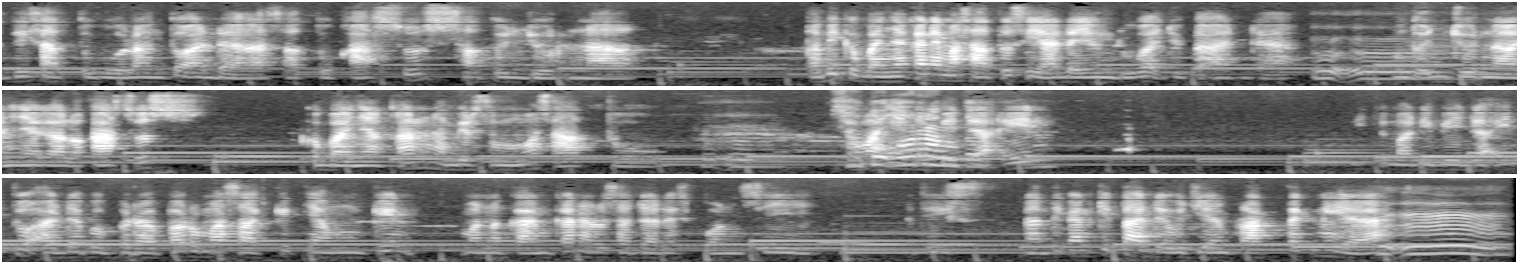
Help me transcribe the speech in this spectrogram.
jadi satu bulan tuh ada satu kasus, satu jurnal. Tapi kebanyakan emang satu sih, ada yang dua juga ada. Mm-mm. Untuk jurnalnya kalau kasus kebanyakan hampir semua satu. Mm-mm. cuma Satu yang orang dibedain ini cuma dibedain tuh ada beberapa rumah sakit yang mungkin menekankan harus ada responsi jadi nanti kan kita ada ujian praktek nih ya Mm-mm.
